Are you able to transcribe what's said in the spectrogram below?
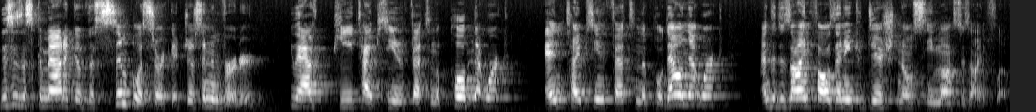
This is a schematic of the simplest circuit, just an inverter. You have p-type CNFETs in the pull-up network, n-type CNFETs in the pull-down network, and the design follows any traditional CMOS design flow.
